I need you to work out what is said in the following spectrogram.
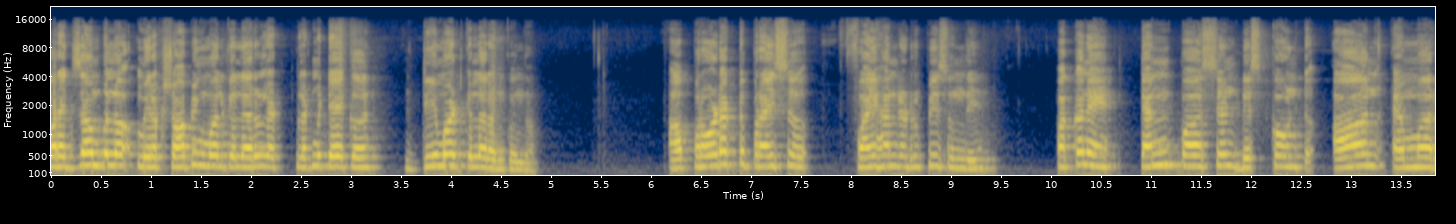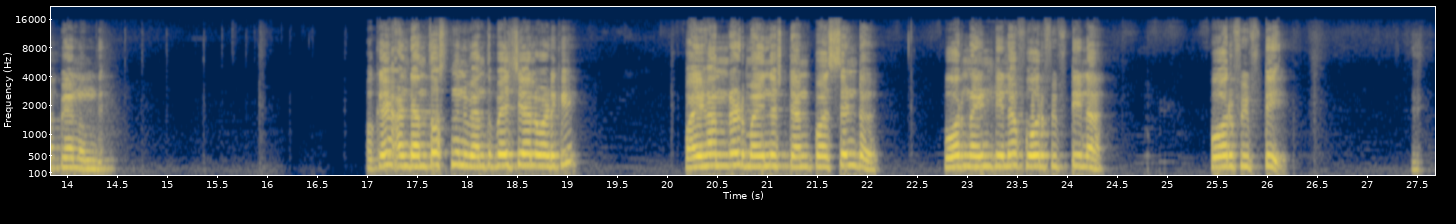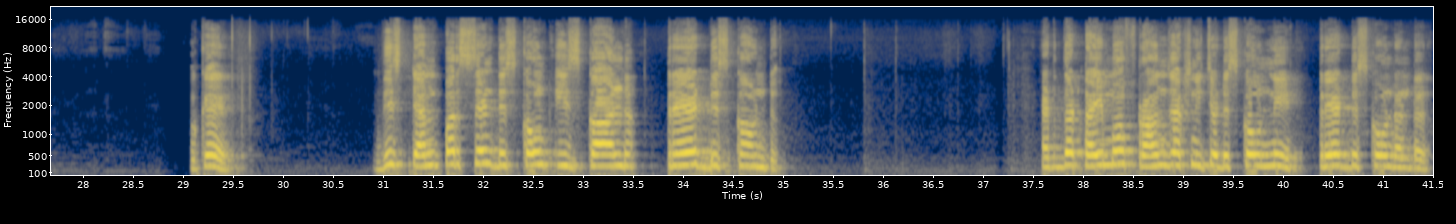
For example మీరు ఒక shopping మాల్కి వెళ్ళారు లెట్ లెట్ మీ టేక్ డిమార్ట్కి వెళ్ళారు అనుకుందాం. ఆ product price five hundred rupees ఉంది. పక్కనే ten percent discount on MRP అని ఉంది. ఓకే అంటే ఎంత వస్తుంది? నువ్వు ఎంత పే చేయాలి వాడికి? Five hundred minus ten percent four నైంటీనా four ఫిఫ్టీనా four fifty okay this ten percent discount is called trade discount at the time of transaction ఇచ్చే డిస్కౌంట్ని ట్రేడ్ డిస్కౌంట్ అంటారు.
